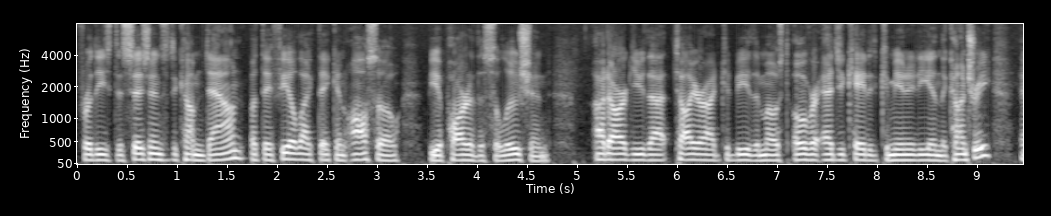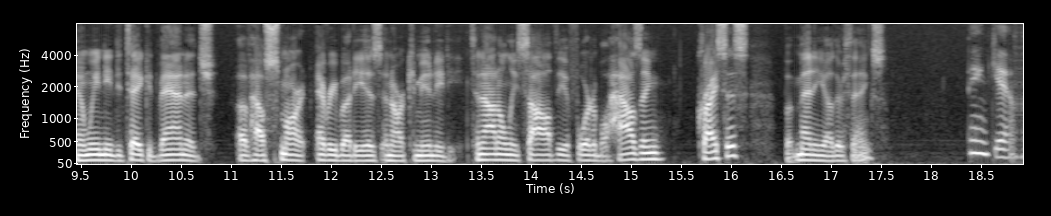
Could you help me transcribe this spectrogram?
for these decisions to come down, but they feel like they can also be a part of the solution. I'd argue that Telluride could be the most overeducated community in the country, and we need to take advantage of how smart everybody is in our community to not only solve the affordable housing crisis, but many other things. Thank you.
